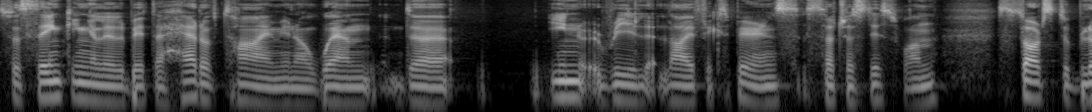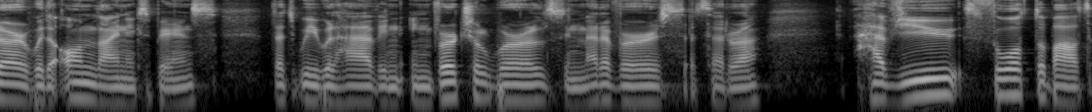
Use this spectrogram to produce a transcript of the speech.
So thinking a little bit ahead of time, you know, when the in real life experience, such as this one, starts to blur with the online experience that we will have in, in virtual worlds, in metaverse, etc. Have you thought about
